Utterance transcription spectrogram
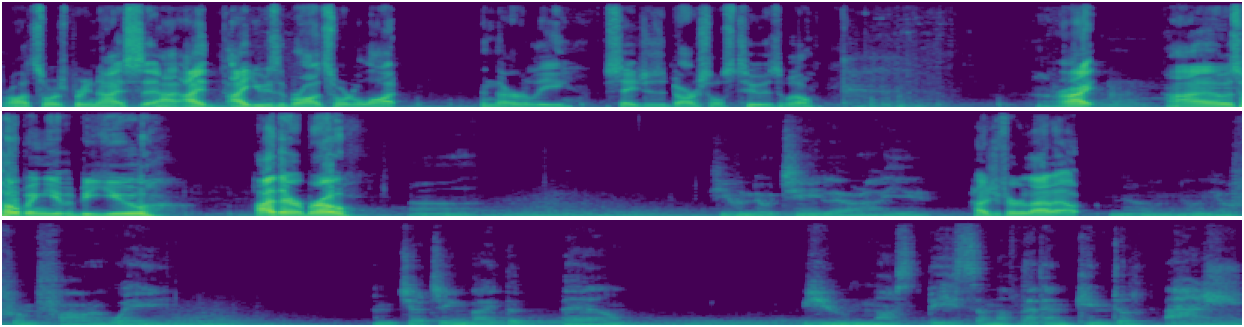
broadsword's pretty nice. I, I, I use the broadsword a lot in the early stages of Dark Souls 2 as well. Alright. I was hoping it would be you. Hi there, bro. Ah. You're no jailer, are you? How'd you figure that out? No, no, you're from far away. And judging by the bell, you must be some of that unkindled ash.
